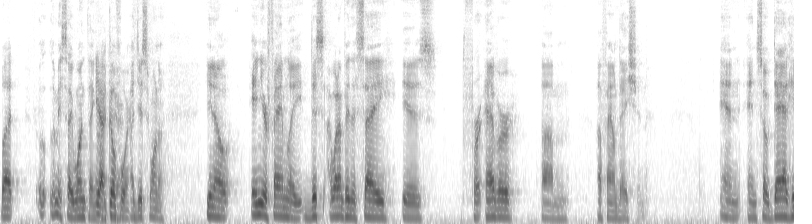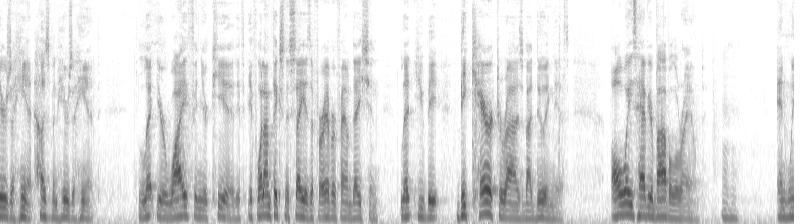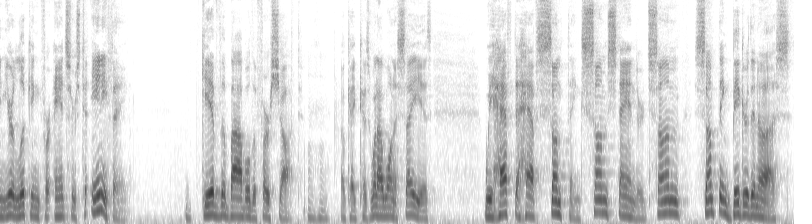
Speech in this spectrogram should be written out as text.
but Let me say one thing. Yeah, right go there. for it. I just want to, you know, in your family, this what I'm going to say is forever um, a foundation. And and so, Dad, here's a hint. Husband, here's a hint. Let your wife and your kid, if if what I'm fixing to say is a forever foundation, let you be be characterized by doing this. Always have your Bible around. Mm-hmm. And when you're looking for answers to anything, give the Bible the first shot. Mm-hmm. Okay, because what I want to say is we have to have something, some standard, some something bigger than us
